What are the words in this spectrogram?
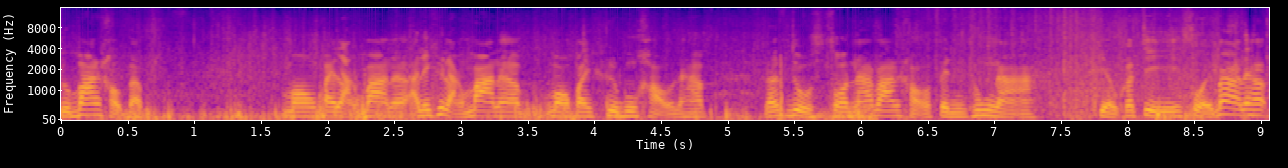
ดูบ้านเขาแบบ มองไปหลังบ้านนะอันนี้คือหลังบ้านนะครับ มองไปคือภูเขานะครับ แล้วดูโซนหน้าบ้านเขาเป็นทุ่งนาเกี่ยวกระจีสวยมากเลยครับ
